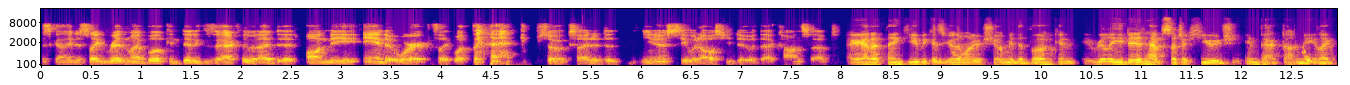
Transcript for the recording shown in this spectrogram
this guy just like read my book and did exactly what I did on me and it worked. It's like, what the heck? so excited to, you know, see what else you do with that concept. I gotta thank you because you're the one who showed me the book and it really did have such a huge impact on me. Like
